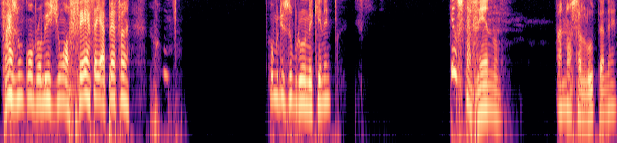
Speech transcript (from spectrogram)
Faz um compromisso de uma oferta e a pé fala, como disse o Bruno aqui, né? Deus está vendo a nossa luta, né?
